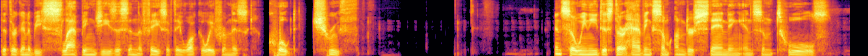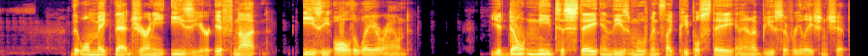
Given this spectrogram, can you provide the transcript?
that they're going to be slapping Jesus in the face if they walk away from this quote truth. And so we need to start having some understanding and some tools that will make that journey easier, if not easy all the way around. You don't need to stay in these movements like people stay in an abusive relationship.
